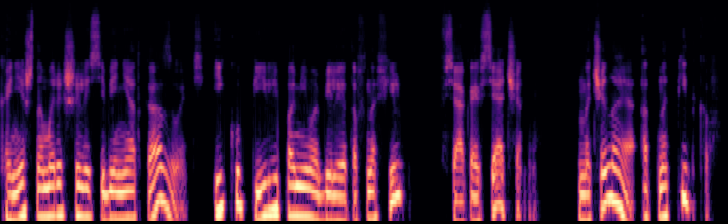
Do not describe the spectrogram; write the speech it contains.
Конечно, мы решили себе не отказывать и купили помимо билетов на фильм всякой всячины, начиная от напитков,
